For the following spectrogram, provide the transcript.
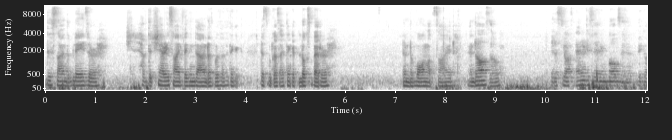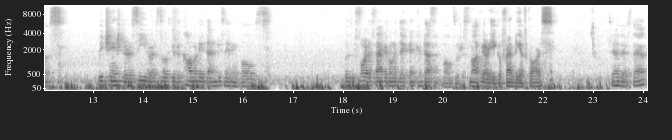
This time the blades are have the cherry side facing down just because I think it, just because I think it looks better than the walnut side. And also it has got energy saving bulbs in it because we changed the receiver so it could accommodate the energy saving bulbs. But before the fact it only incandescent bulbs, which is not very eco-friendly of course. So yeah, there's that.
